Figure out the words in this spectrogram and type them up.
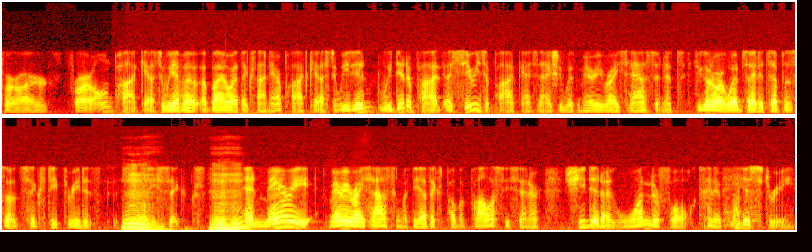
for our for our own podcast, we have a, a bioethics on air podcast, and we did we did a pod a series of podcasts actually with Mary Rice Hasson. It's if you go to our website, it's episode sixty three to Mm. sixty six. Mhm. And Mary Mary Rice Hasson with the Ethics Public Policy Center, she did a wonderful kind of history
